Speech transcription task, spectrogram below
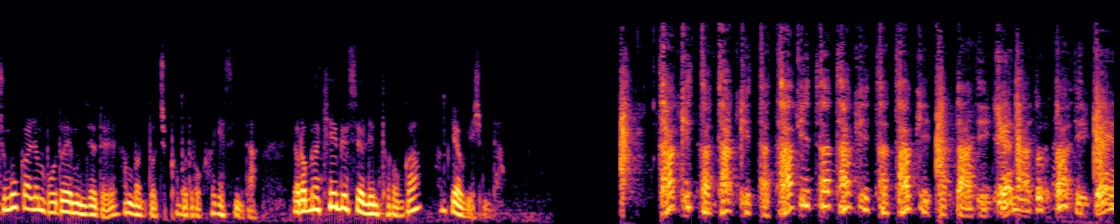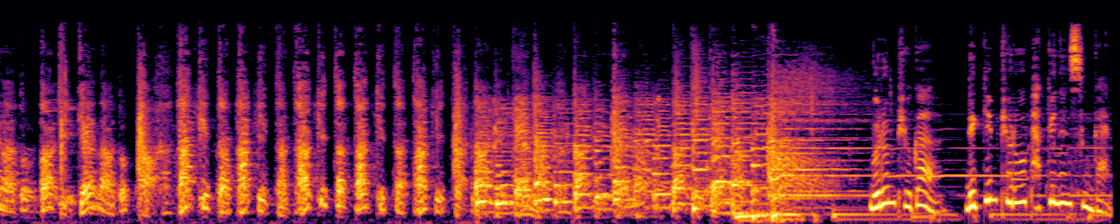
중국 관련 보도의 문제들 한번 또 짚어보도록 하겠습니다. 여러분은 KBS 열린 토론과 함께하고 계십니다. 타키타 타키타 타키타 타키타 타키타 타디게 나도 타디게 나도 타디게 나도 타. 타키타 타키타 타키타 타키타 타키타 타디게나도 타디게나도 타디게나도 물음표가 느낌표로 바뀌는 순간.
